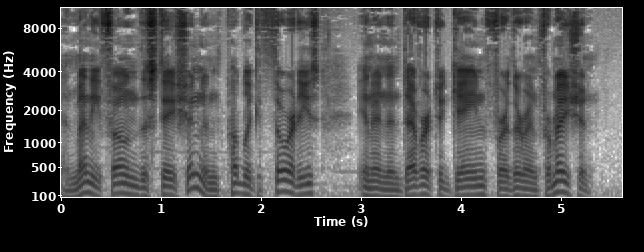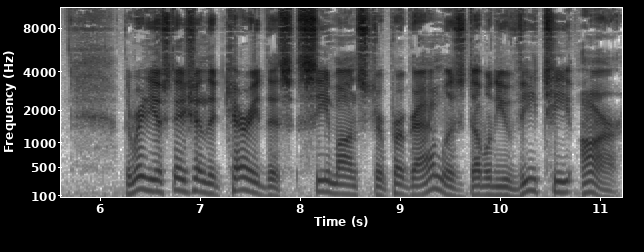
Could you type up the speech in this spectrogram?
and many phoned the station and public authorities in an endeavor to gain further information. The radio station that carried this sea monster program was WVTR,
